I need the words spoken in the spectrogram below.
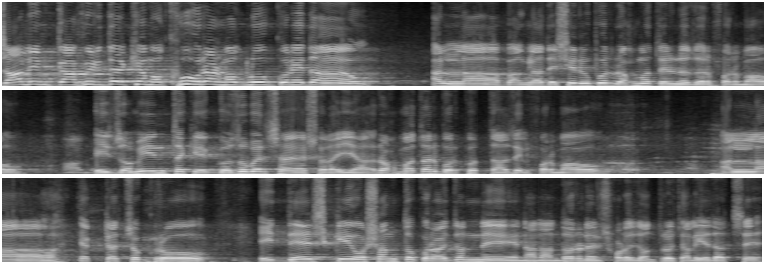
জালিম কাফিরদেরকে মখুর আর মগলুব করে দাও। আল্লাহ বাংলাদেশের উপর রহমতের নজর ফরমাও। এই জমিন থেকে গজবের ছায়া সরাইয়া রহমতার বরকত তাজিল ফরমাও। আল্লাহ একটা চক্র এই দেশকে অশান্ত করার জন্যে নানান ধরনের ষড়যন্ত্র চালিয়ে যাচ্ছে।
